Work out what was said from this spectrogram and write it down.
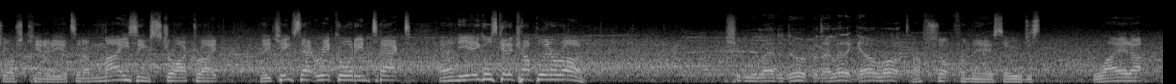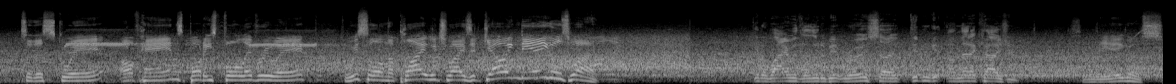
Josh Kennedy. It's an amazing strike rate. He keeps that record intact, and the Eagles get a couple in a row. Shouldn't be allowed to do it, but they let it go a lot. Tough shot from there, so he'll just lay it up to the square. Off hands, bodies fall everywhere. Whistle on the play. Which way is it going? The Eagles' way. Get away with a little bit, Roo, Russo. Didn't get on that occasion. So the Eagles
